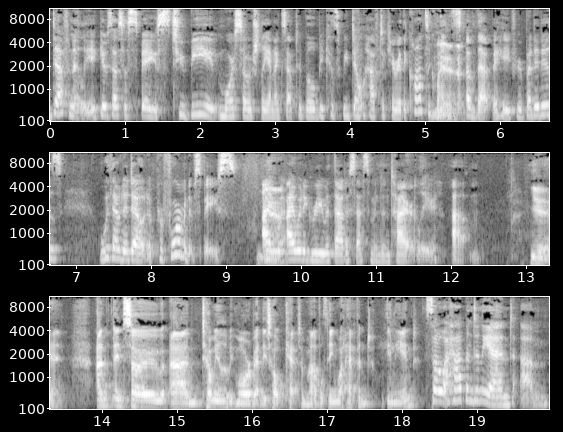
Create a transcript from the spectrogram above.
Definitely. It gives us a space to be more socially unacceptable because we don't have to carry the consequence Yeah. of that behavior. But it is, without a doubt, a performative space. I, Yeah. w- I would agree with that assessment entirely. Um, Yeah, um, and so um, tell me a little bit more about this whole Captain Marvel thing. What happened in the end? so what happened in the end, um,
